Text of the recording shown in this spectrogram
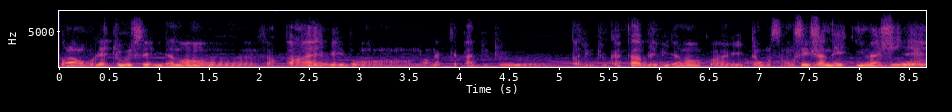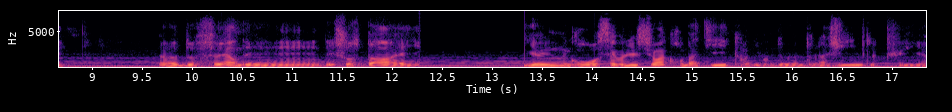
voilà, on voulait tous évidemment euh, faire pareil, mais bon, on n'en était pas du tout, euh, pas du tout capable évidemment quoi. Et on, on s'est jamais imaginé euh, de faire des, des, choses pareilles. Il y a une grosse évolution acrobatique au niveau de, de la gym depuis euh,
